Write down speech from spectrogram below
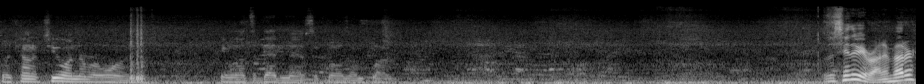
So we counted two on number one. Even though it's a dead miss, the coil's unplugged. Does it seem to be running better?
